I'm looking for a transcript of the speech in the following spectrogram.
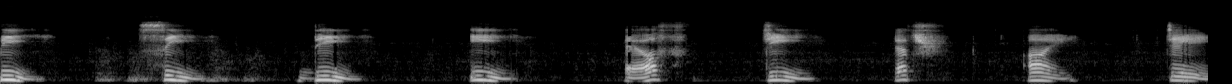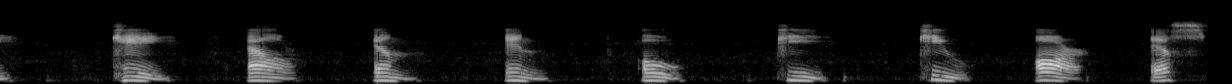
B C D E F G H I J K L M N O P Q R S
